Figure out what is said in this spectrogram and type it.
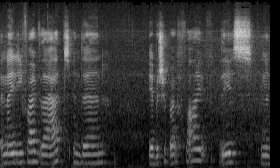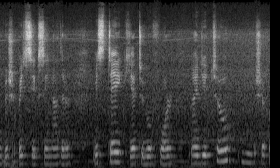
And 95 that and then yeah bishop f5 this and then bishop h6 another mistake yeah to go for 92 bishop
